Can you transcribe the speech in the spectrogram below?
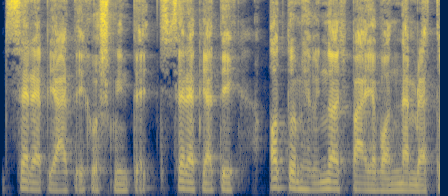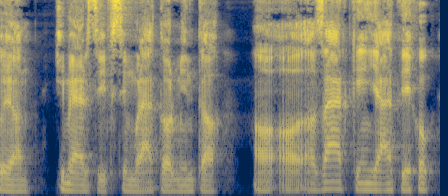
szerepjátékos, mint egy szerepjáték, attól még, hogy nagy pálya van, nem lett olyan immerzív szimulátor, mint a, a, a, az árkén játékok,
